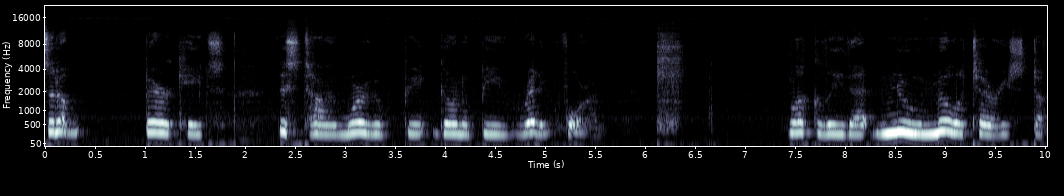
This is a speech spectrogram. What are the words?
Set up barricades. This time we're be, gonna be ready for him. Luckily, that new military stuff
